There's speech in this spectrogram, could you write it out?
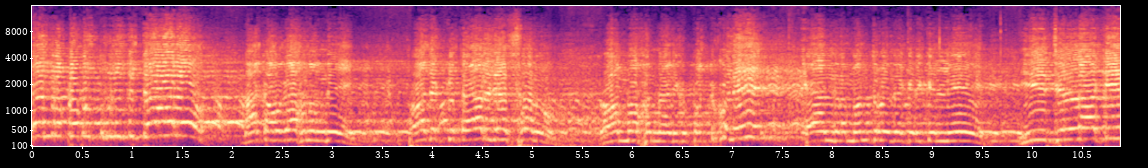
కేంద్ర ప్రభుత్వం నుంచి తేవాలో నాకు అవగాహన ఉంది. ప్రాజెక్టు తయారు చేస్తారు. రామ్మోహన్ నాయుడికి పట్టుకుని కేంద్ర మంత్రుల దగ్గరికి వెళ్ళి ఈ జిల్లాకి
